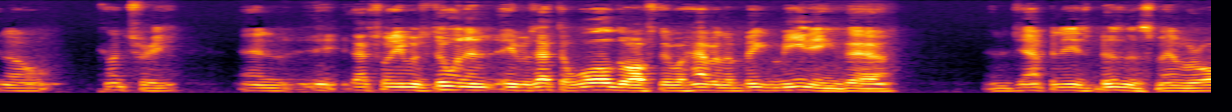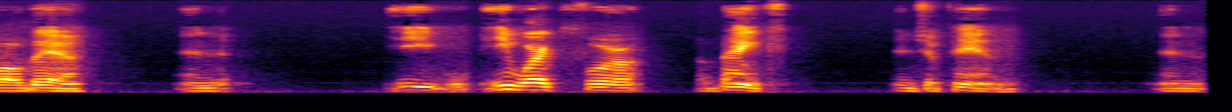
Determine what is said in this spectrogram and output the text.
you know, country. And he, that's what he was doing. And he was at the Waldorf. They were having a big meeting there. And the Japanese businessmen were all there. And he, he worked for a bank in Japan. And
